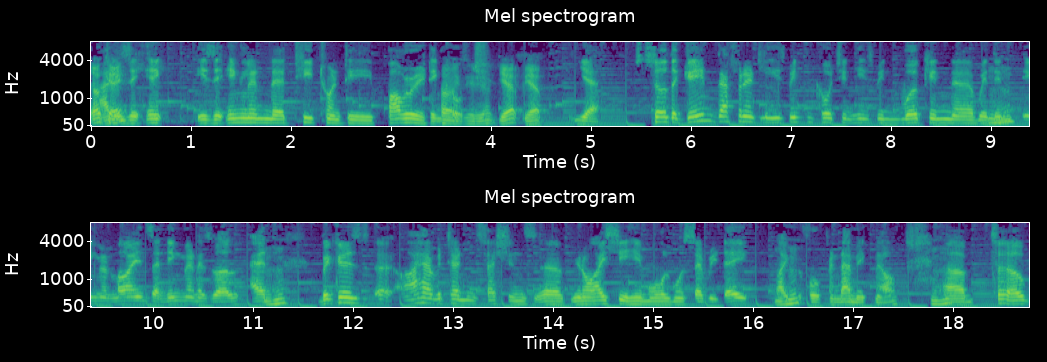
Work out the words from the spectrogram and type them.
and Okay. he's a, he's a England uh, T20 power hitting Oh, coach. Yep, yep. Yeah. So the game definitely he's been coaching. He's been working uh, with Mhm. England Lions and England as well. And Mhm. because uh, I have attending sessions, uh, you know, I see him almost every day, like Mhm. before pandemic now. Mhm. Um, so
